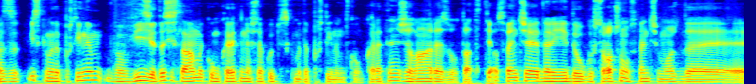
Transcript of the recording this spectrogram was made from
За, искаме да постигнем, в визията си слагаме конкретни неща, които искаме да постигнем конкретен желан резултат. Тя, освен че е нали, дългосрочно, освен че може да е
